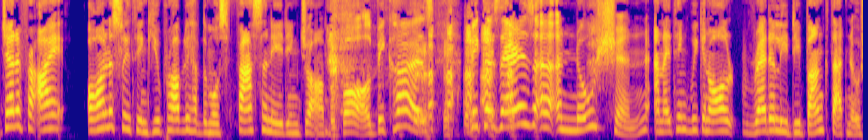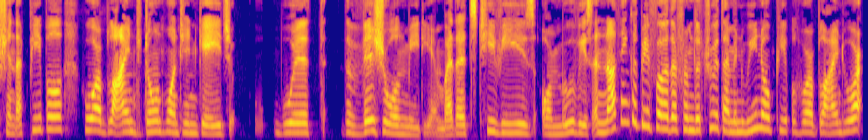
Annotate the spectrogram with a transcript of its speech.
Jennifer, I honestly think you probably have the most fascinating job of all because because there is a, a notion, and I think we can all readily debunk that notion that people who are blind don't want to engage with the visual medium, whether it's TVs or movies, and nothing could be further from the truth. I mean, we know people who are blind who are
